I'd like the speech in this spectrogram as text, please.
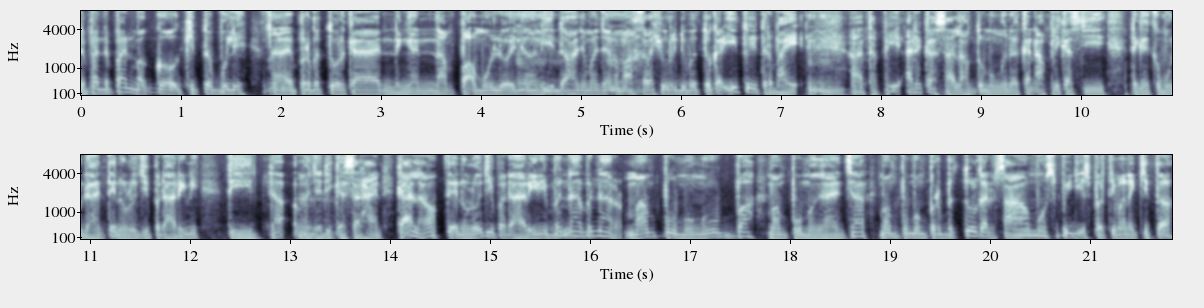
Depan-depan maka kita boleh uh, perbetulkan dengan nampak mulutnya, mm. lidahnya macam mana makhraj syuri dibetulkan. Itu yang terbaik. Uh, tapi adakah salah untuk menggunakan aplikasi dengan kemudahan teknologi pada hari ini? Tidak menjadi kesalahan. Kalau teknologi pada hari ini benar-benar mampu mengubah, mampu mengajar, mampu memperbetulkan sama sepiji seperti mana kita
